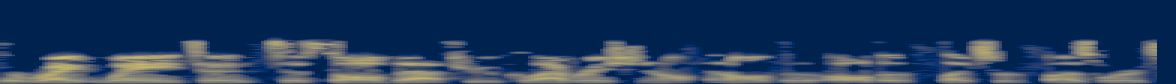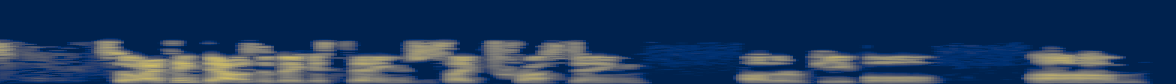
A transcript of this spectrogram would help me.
the right way to to solve that through collaboration and all, and all the all the like sort of buzzwords. So I think that was the biggest thing. It was just like trusting other people, um,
